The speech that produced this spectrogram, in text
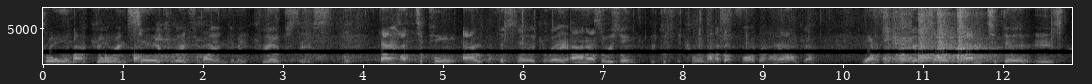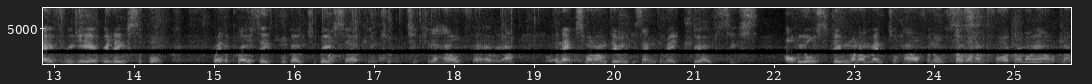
trauma during surgery for my endometriosis. They had to pull out of the surgery, and as a result, because of the trauma, I got fibromyalgia. One of the projects I plan to do is every year release a book where the proceeds will go to research into a particular health area. The next one I'm doing is endometriosis. I'll be also doing one on mental health and also one on fibromyalgia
